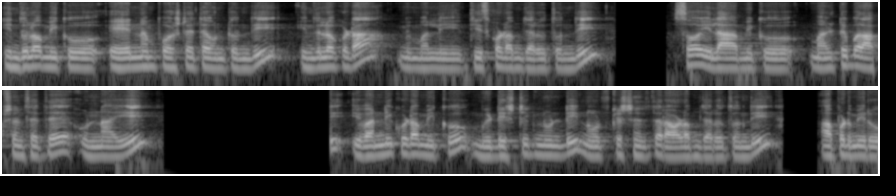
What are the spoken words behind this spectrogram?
ఇందులో మీకు ఏఎన్ఎం పోస్ట్ అయితే ఉంటుంది. ఇందులో కూడా మిమ్మల్ని తీసుకోవడం జరుగుతుంది. సో ఇలా మీకు మల్టిపుల్ ఆప్షన్స్ అయితే ఉన్నాయి. ఇవన్నీ కూడా మీకు మీ డిస్టిక్ నుండి నోటిఫికేషన్ అయితే రావడం జరుగుతుంది. అప్పుడు మీరు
